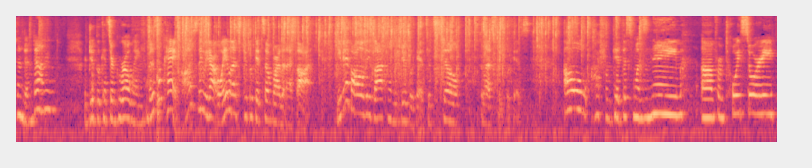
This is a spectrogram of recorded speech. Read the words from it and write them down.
Dun dun dun. Our duplicates are growing, but it's okay. Honestly, we got way less duplicates so far than I thought. Even if all of these last ones are duplicates, it's still less duplicates. Oh, I forget this one's name um, from Toy Story.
